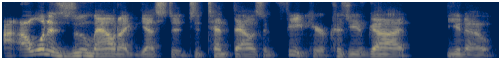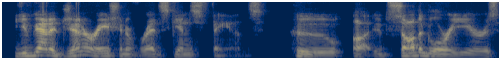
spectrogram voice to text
I, I want to zoom out, I guess, to, to 10,000 feet here because you've got, you know, you've got a generation of Redskins fans who uh, saw the glory years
